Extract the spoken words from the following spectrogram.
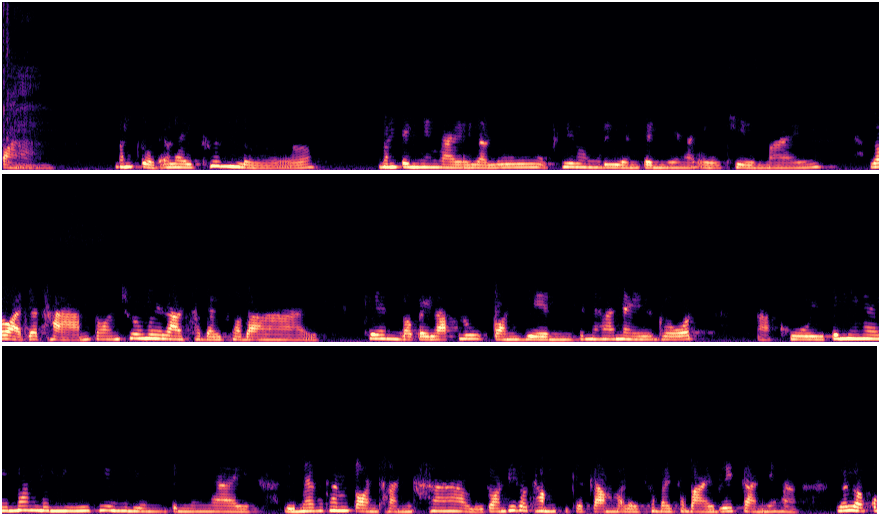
ฟังค่ะมันเกิดอะไรขึ้นเหรอ มันเป็นยังไงล่ะลูกที่โรงเรียนเป็นยังไงโอเคไหมเราอาจจะถามตอนช่วงเวลาสบายๆเช่นเราไปรับลูกตอนเย็นใช่ไหมคะในรถคุยเป็นยังไงบ้างวันนี้ที่โรงเรียนเป็นยังไง หรือแม้กระทั่งตอนทานข้าว หรือตอนที่เราทำกิจกรรมอะไรสบายๆด้วยกันเนี่ยค่ะแล้วเราก็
